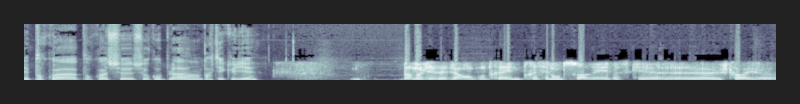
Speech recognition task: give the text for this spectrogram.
Et pourquoi pourquoi ce, ce groupe-là en particulier? Bah moi je les ai déjà rencontrés à une précédente soirée parce que euh, je travaille euh,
